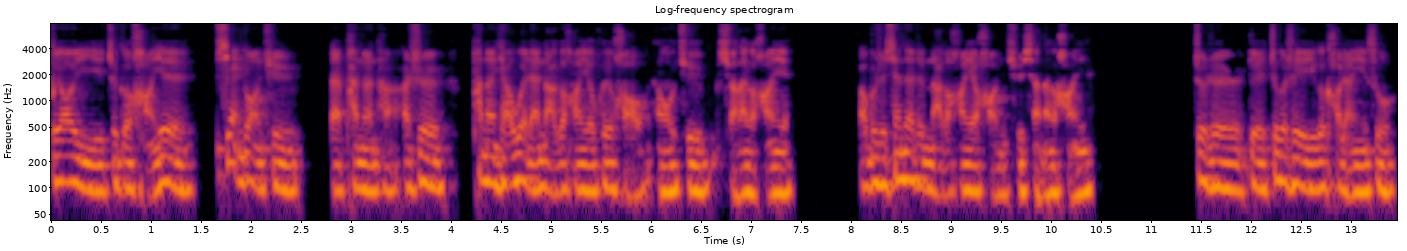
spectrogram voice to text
不要以这个行业现状去来判断它，而是判断一下未来哪个行业会好，然后去选那个行业，而不是现在这哪个行业好，你去选那个行业。这是对这个是一个考量因素，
